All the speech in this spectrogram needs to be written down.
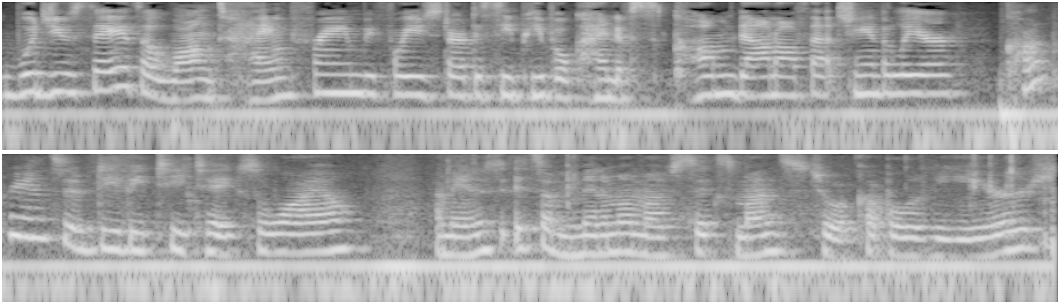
Would you say it's a long time frame before you start to see people kind of come down off that chandelier? Comprehensive DBT takes a while. I mean, it's, it's a minimum of six months to a couple of years.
